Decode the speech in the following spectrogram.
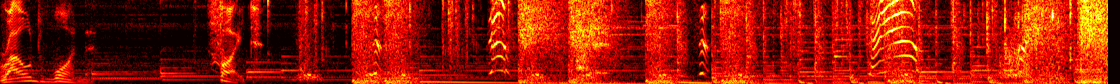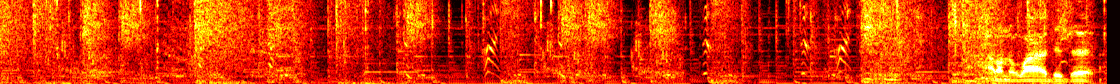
Round one. Fight. I don't know why I did that.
